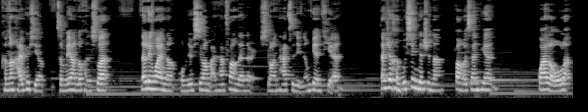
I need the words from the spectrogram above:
可能还不行，怎么样都很酸。那另外呢，我们就希望把它放在那儿，希望它自己能变甜。但是很不幸的是呢，放了三天，刮楼了，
